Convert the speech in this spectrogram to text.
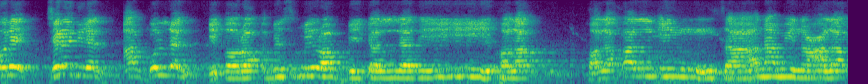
করে ছেড়ে দিলেন আর বললেন, ইকরা বিসমি রাব্বিকাল্লাযী ইনসানা মিন আলাক।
